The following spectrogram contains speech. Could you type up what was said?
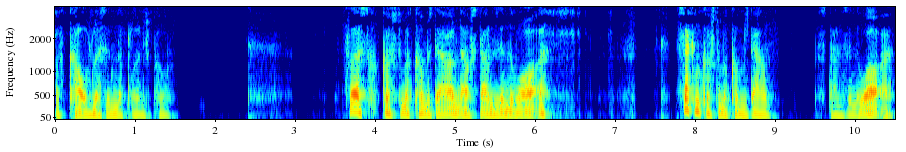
of coldness in the plunge pool. First customer comes down, now stands in the water. Second customer comes down, stands in the water.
